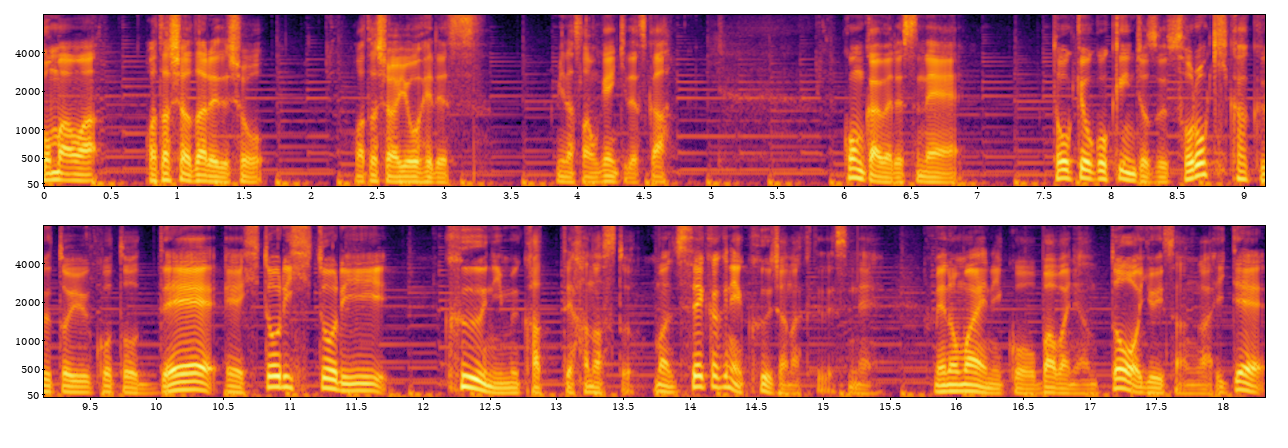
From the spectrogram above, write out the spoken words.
こんばんは。私は誰でしょう？私は洋平です。皆さんお元気ですか？今回はですね、東京ご近所図ソロ企画ということで、えー一人一人空に向かって話すと。まあ正確には空じゃなくてですね、目の前にこうババニャンとユイさんがいて、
